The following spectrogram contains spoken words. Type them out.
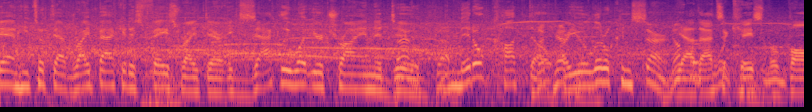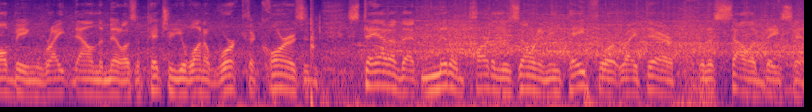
Dan, he took that right back at his face right there. Exactly what you're trying to do. Middle cut, though. Are you a little concerned? Yeah, that's a case of a ball being right down the middle. As a pitcher, you want to work the corners and stay out of that middle part of the zone, and he paid for it right there with a solid base hit.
